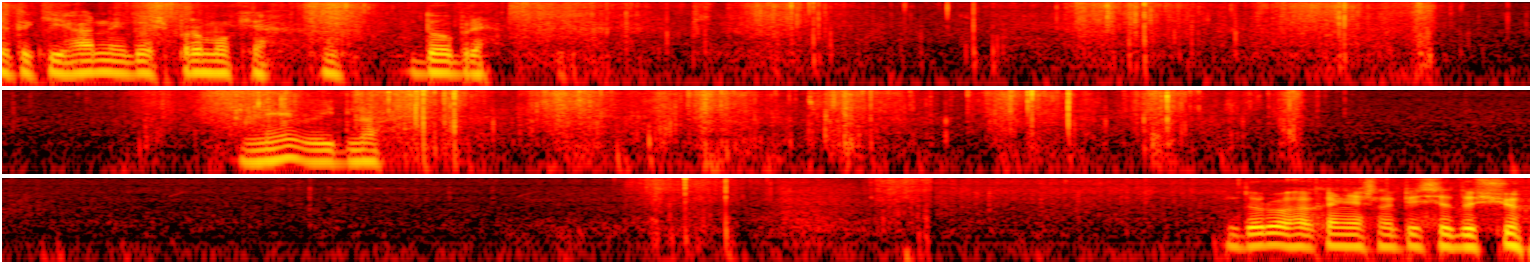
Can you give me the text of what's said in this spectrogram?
Ще такий гарний дощ промок я. Добре. Не видно. Дорога, звісно, після дощу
